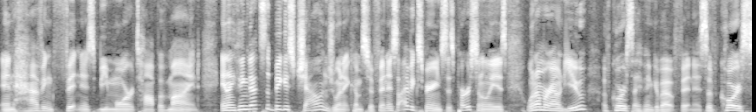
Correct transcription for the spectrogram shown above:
and having fitness be more top of mind. And I think that's the biggest challenge when it comes comes to fitness. I've experienced this personally is when I'm around you, of course I think about fitness. Of course,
